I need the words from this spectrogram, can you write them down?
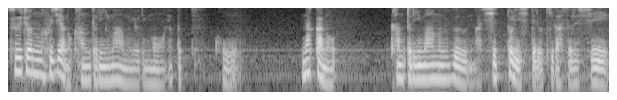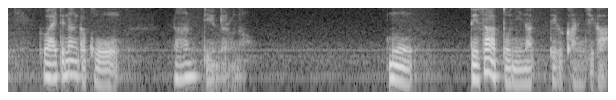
通常の富士屋のカントリーマームよりもやっぱこう中のカントリーマーム部分がしっとりしてる気がするし加えてなんかこうなんて言うんだろうな。もうデザートになってる感じが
